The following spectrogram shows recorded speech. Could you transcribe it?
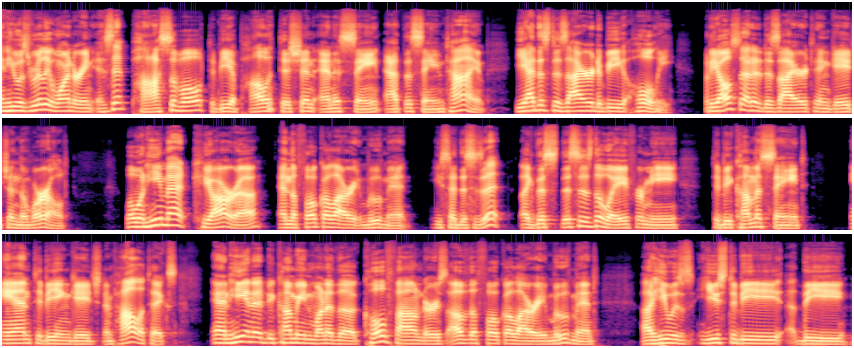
And he was really wondering, is it possible to be a politician and a saint at the same time? He had this desire to be holy, but he also had a desire to engage in the world. Well, when he met Chiara and the Focolare movement, he said, This is it. Like this, this is the way for me to become a saint and to be engaged in politics. And he ended up becoming one of the co-founders of the Focolare movement. Uh, he was he used to be the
